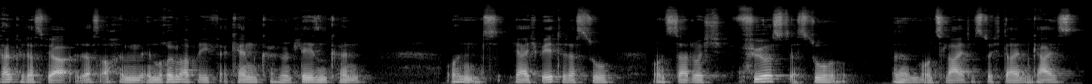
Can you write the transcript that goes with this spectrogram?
danke, dass wir das auch im, im Römerbrief erkennen können und lesen können. Und ja, ich bete, dass du uns dadurch führst, dass du ähm, uns leitest durch deinen Geist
